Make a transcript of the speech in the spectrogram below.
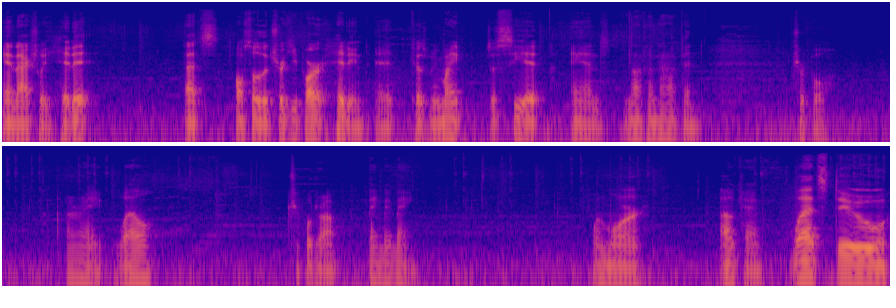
and actually hit it. That's also the tricky part, hitting it, because we might just see it and nothing happen. Triple. Alright, well, triple drop. Bang, bang, bang. One more. Okay, let's do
